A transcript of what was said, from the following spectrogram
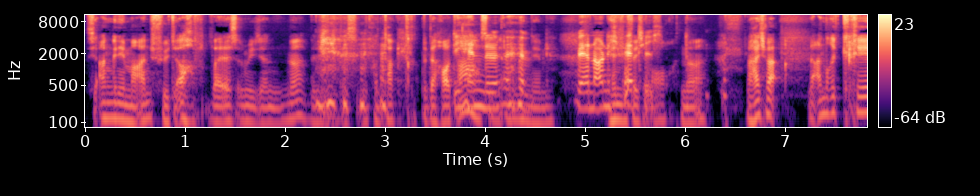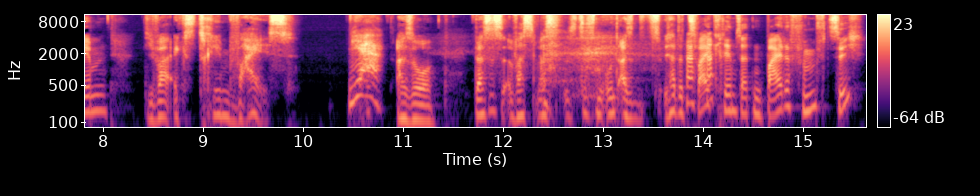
sich angenehmer anfühlt. Ach, weil es irgendwie dann, ne, wenn das in Kontakt tritt mit der Haut, die ah, Hände werden auch nicht Hände fettig. Auch, ne. Dann hatte ich mal eine andere Creme, die war extrem weiß. Ja. Also, das ist, was, was ist das denn? Und also, ich hatte zwei Cremes, hatten beide 50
